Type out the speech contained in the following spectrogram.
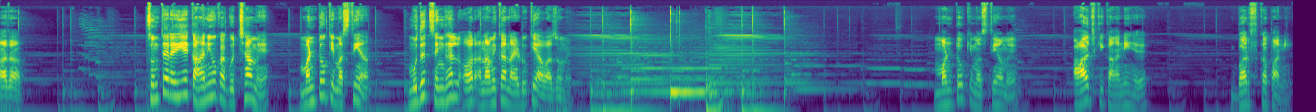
आदाब। सुनते रहिए कहानियों का गुच्छा में मंटो की मस्तियाँ, मुदित सिंघल और अनामिका नायडू की आवाजों में। मंटो की मस्तियाँ में आज की कहानी है बर्फ़ का पानी।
